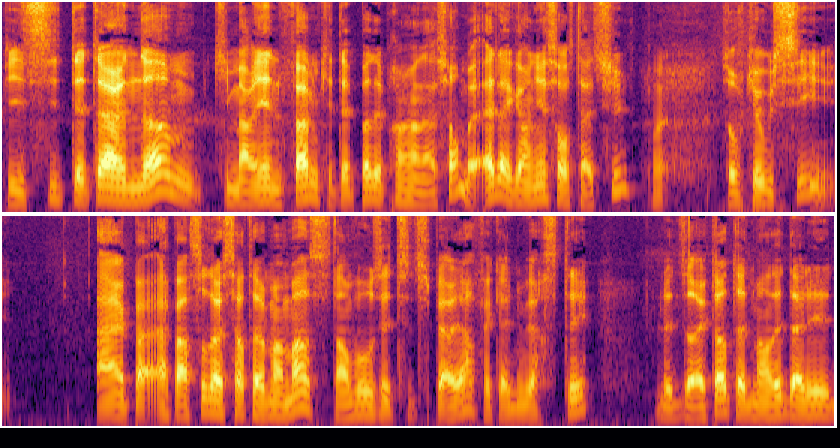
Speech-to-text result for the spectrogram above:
Puis si t'étais un homme qui mariait une femme qui était pas des Premières Nations, ben elle a gagné son statut. Ouais. Sauf que aussi, à, partir d'un certain moment, si t'en vas aux études supérieures, fait qu'à l'université, le directeur t'a demandé d'aller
